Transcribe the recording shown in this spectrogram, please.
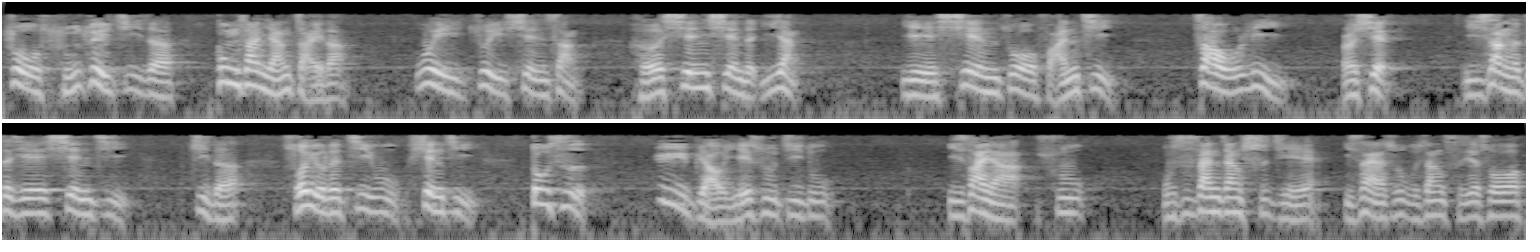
做赎罪祭的公山羊宰的为罪献上，和先献的一样，也献作燔祭，照例而献。以上的这些献祭，记得所有的祭物献祭都是预表耶稣基督。以赛亚书。五十三章十节，以赛亚书五章十节说：“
